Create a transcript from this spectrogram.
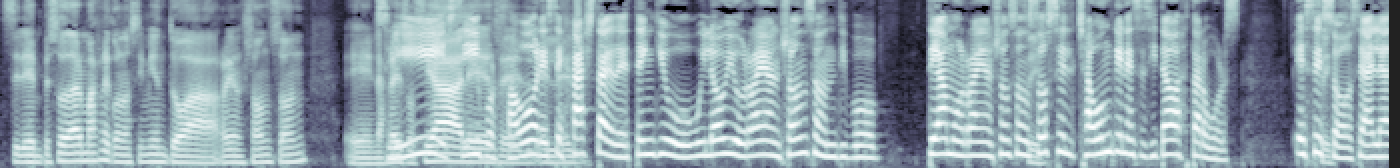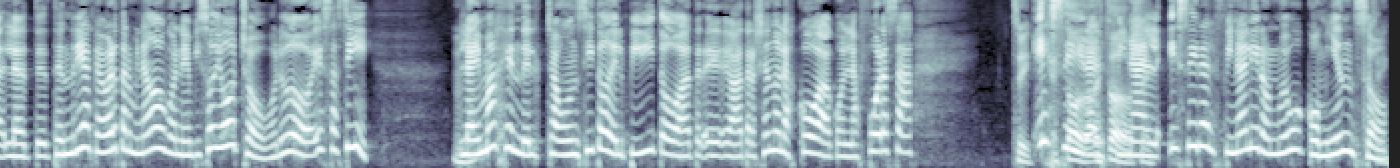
se le empezó a dar más reconocimiento a Ryan Johnson en las sí, redes sociales. Sí, por favor, el- ese el- hashtag de thank you, we love you, Ryan Johnson, tipo, te amo, Ryan Johnson, Sí. sos el chabón que necesitaba Star Wars. Es Sí. eso, o sea, la- la- te- tendría que haber terminado con episodio 8, boludo, es así. La imagen del chaboncito del pibito atra- eh, atrayendo la escoba con la fuerza, Sí, es ese todo, era el es todo, final, ese era el final y era un nuevo comienzo.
